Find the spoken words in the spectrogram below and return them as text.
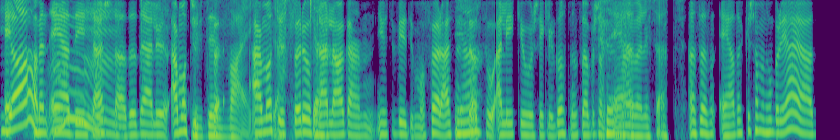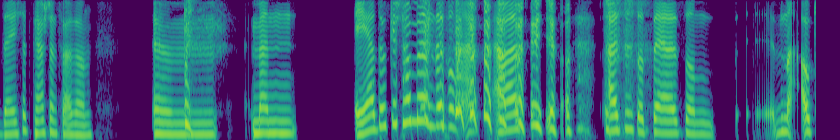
ja! Men er de mm. kjærester? Det er det jeg lurer Jeg måtte jo spørre, henne, for jeg laga en YouTube-video med henne før. Jeg, Ja. at hun, jeg liker henne skikkelig godt, men så var jeg bare sånn er Er, altså, sånn, er dere sammen? Hun bare ja, ja, det er ikke et PR-stunt. Så jeg sånn um, Men er dere sammen? Det er sånn Jeg, jeg, jeg syns at det er sånn Nei, ok,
